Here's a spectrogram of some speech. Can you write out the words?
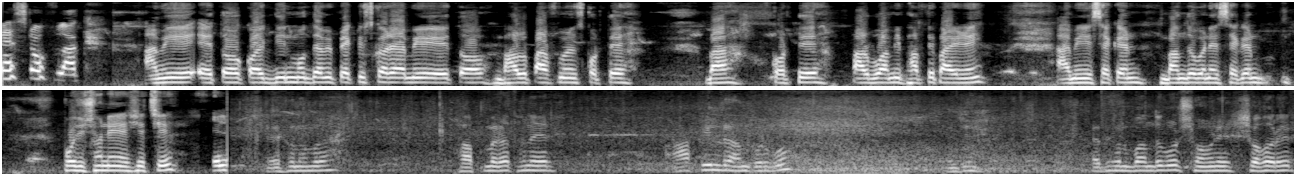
বেস্ট অফ লাক আমি এত কয়েকদিন মধ্যে আমি প্র্যাকটিস করে আমি এত ভালো পারফরমেন্স করতে বা করতে পারব আমি ভাবতে পারিনি আমি সেকেন্ড বান্ধবনের সেকেন্ড পজিশনে এসেছি। এখন আমরা হাফ ম্যারাথনের আপিল রান করব। এই যে এতক্ষণ বান্দরবন শহরের শহরের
